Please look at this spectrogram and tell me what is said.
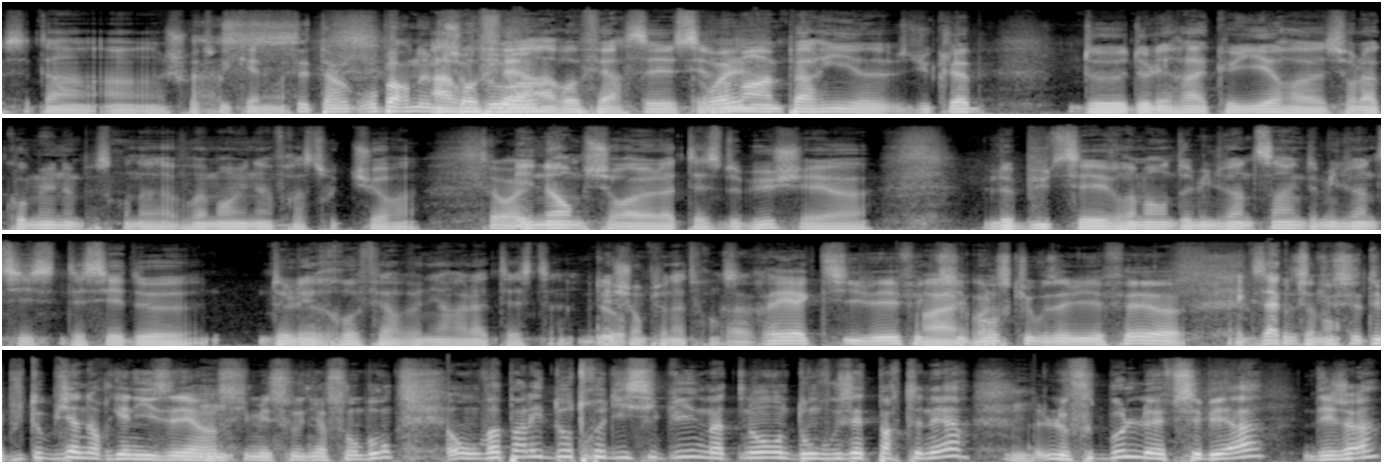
c'était un, un chouette Ah, week-end. ouais. C'était un gros barnum À surtout. refaire, hein. à refaire. C'est vraiment un pari du club de, de les réaccueillir sur la commune parce qu'on a vraiment une infrastructure vrai. énorme sur la thèse de bûche et le but c'est vraiment en 2025-2026 d'essayer de, de les refaire venir à la test De- les championnats de France. Réactiver effectivement Ouais, voilà. ce que vous aviez fait. euh, Parce Exactement. que c'était plutôt bien organisé, hein, Mm. si mes souvenirs sont bons. On va parler d'autres disciplines maintenant dont vous êtes partenaire. Mm. Le football, le FCBA, déjà?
